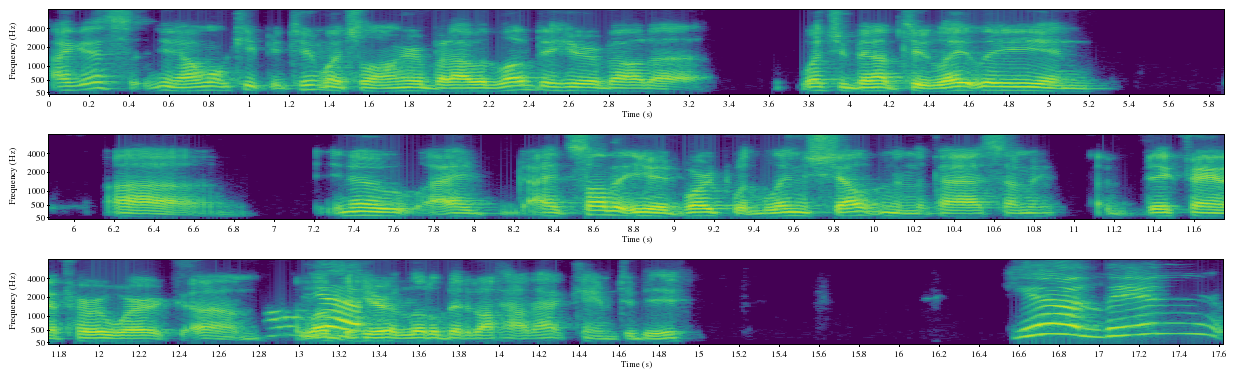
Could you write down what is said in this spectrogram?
I guess you know I won't keep you too much longer, but I would love to hear about uh what you've been up to lately and uh you know, I I saw that you had worked with Lynn Shelton in the past. I'm a, a big fan of her work. Um, oh, I'd love yeah. to hear a little bit about how that came to be. Yeah, Lynn,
